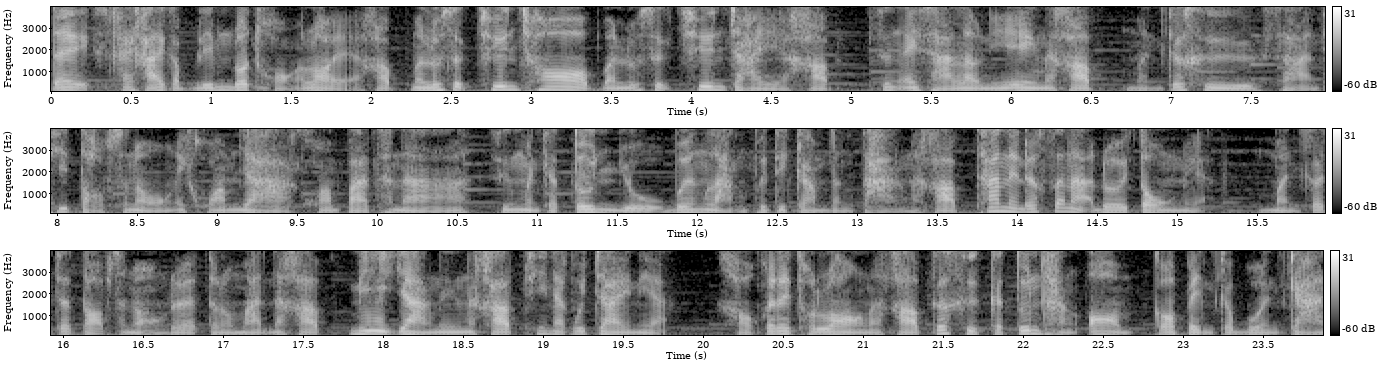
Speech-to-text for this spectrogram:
ได้คล้ายๆ กับลิ้มรสของอร่อยอะครับมันรู้สึกชื่นชอบ มันรู้สึกชื่นใจอะครับซึ่งไอสารเหล่านี้เองนะครับ มันก็คือสารที่ตอบสนองไอความอยากความปรารถนา ซึ่งมันกระตุ้นอยู่เบื้องหลังพฤติกรรมต่างๆนะครับถ้าในลักษณะโดยตรงเนี่ยมันก็จะตอบสนองโดยอัตโนมัตินะครับ มีอีกอย่างหนึ่งนะครับที่นักวิจัยเนี่ยเขาก็ได้ทดลองนะครับ ก็คือกระตุ้นทางอ้อม ก็เป็นกระบวนการ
